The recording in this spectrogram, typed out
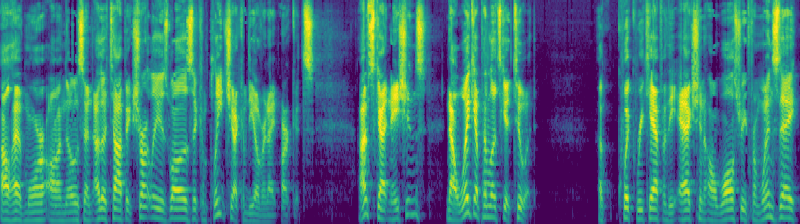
I'll have more on those and other topics shortly, as well as a complete check of the overnight markets. I'm Scott Nations. Now wake up and let's get to it. A quick recap of the action on Wall Street from Wednesday.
